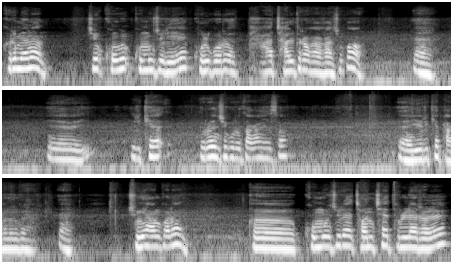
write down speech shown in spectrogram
그러면은 지금 고, 고무줄이 골고루 다 잘 들어가 가지고 예, 예, 이렇게 이런 식으로다가 해서 예, 이렇게 박는 거야. 예. 중요한 거는 그 고무줄의 전체 둘레를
